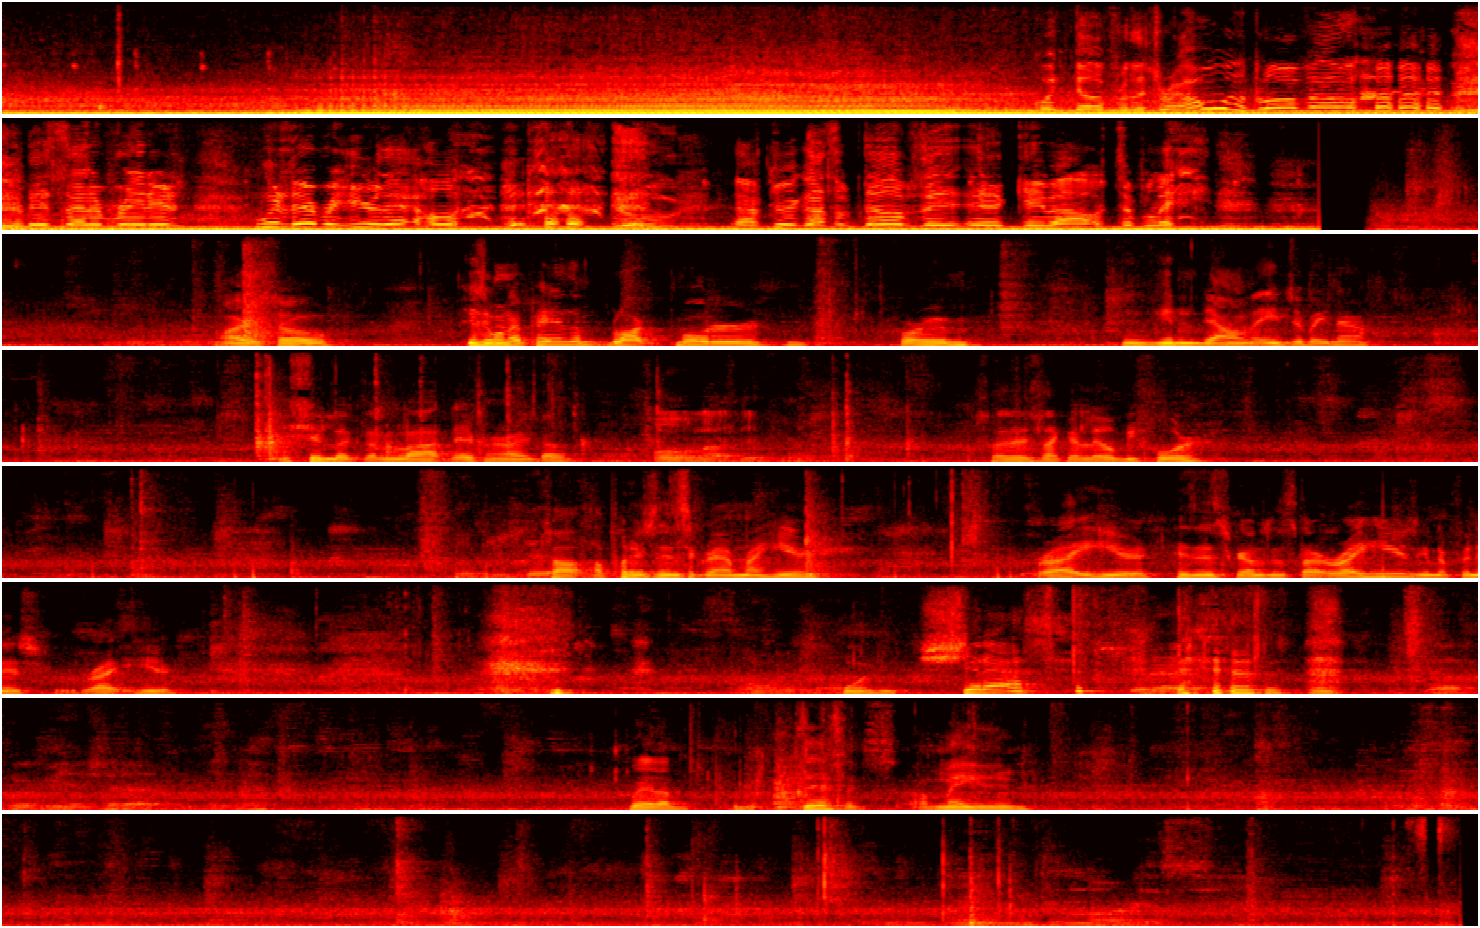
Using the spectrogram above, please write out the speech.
Quick dub for the truck. Oh, the blow valve. it celebrated. We'd never hear that whole. After it got some dubs, it, it came out to play. All right, so he's the one that painted the block motor for him. He's getting down the engine bay now. It should look a lot different, right, though? A whole lot different. So there's like a little before. So I'll put his Instagram right here. Right here. His Instagram's gonna start right here. He's gonna finish right here. One shit ass. Wait, this looks amazing.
